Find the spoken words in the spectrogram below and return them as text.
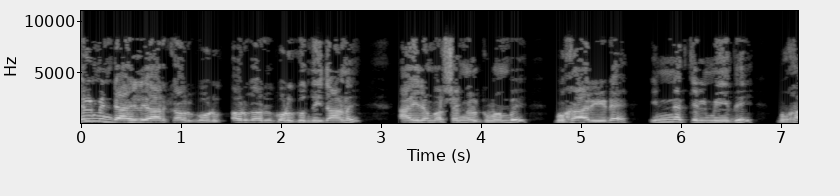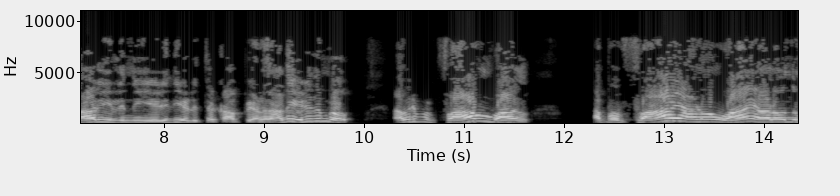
എൽമിന്റെ അഹിലുകാർക്ക് അവർക്ക് അവർക്ക് അവർക്ക് കൊടുക്കുന്നു. ഇതാണ് ആയിരം വർഷങ്ങൾക്ക് മുമ്പ് ബുഹാരിയുടെ ഇന്നത്തിൽ മീതി ബുഹാരിയിൽ നിന്ന് എഴുതിയെടുത്ത കാപ്പിയാണ് അത് എഴുതുമ്പോ അവർ ഫാവും വാവും അപ്പൊ ഫായാണോ വായാണോ എന്ന്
